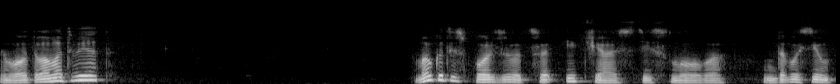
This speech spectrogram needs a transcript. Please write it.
Вот вам ответ. Могут использоваться и части слова. Допустим,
